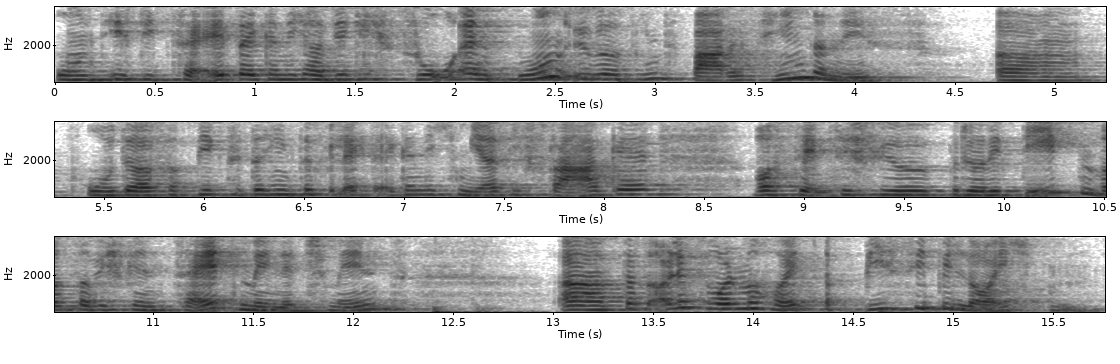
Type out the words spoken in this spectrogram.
Und ist die Zeit eigentlich auch wirklich so ein unüberwindbares Hindernis? Ähm, oder verbirgt sich dahinter vielleicht eigentlich mehr die Frage, was setze ich für Prioritäten, was habe ich für ein Zeitmanagement? Äh, das alles wollen wir heute ein bisschen beleuchten.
